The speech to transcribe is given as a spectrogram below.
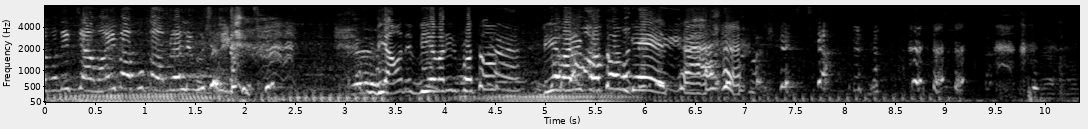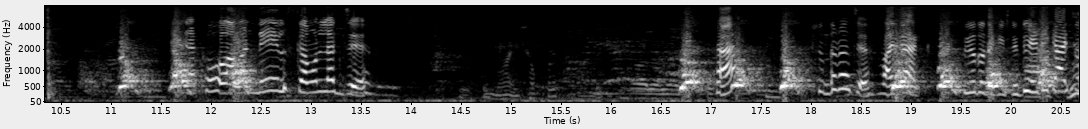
আমাদের জামাই বাবু কামরা লেবু চলে গেছে বিয়ে আমাদের বিয়ে বাড়ির প্রথম বিয়ে বাড়ির প্রথম গেস্ট হ্যাঁ। দেখো, আমার নেলস কেমন লাগছে? হ্যাঁ? সুন্দর আছে ভাই দেখ, তুইও তো দেখিস তুই এদিকে আয় তো।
